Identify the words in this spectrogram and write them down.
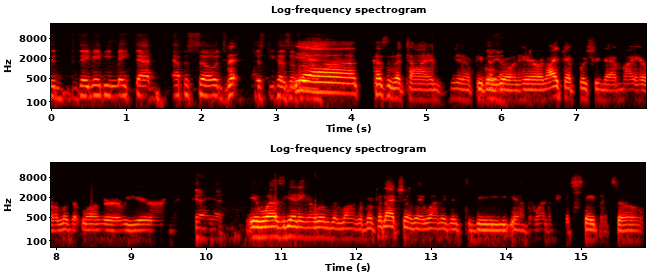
did they maybe make that episode just because of uh, yeah because uh, of the time you know people yeah, growing hair and i kept pushing to have my hair a little bit longer every year yeah, yeah. it was getting a little bit longer but for that show they wanted it to be you know they wanted to make a statement so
